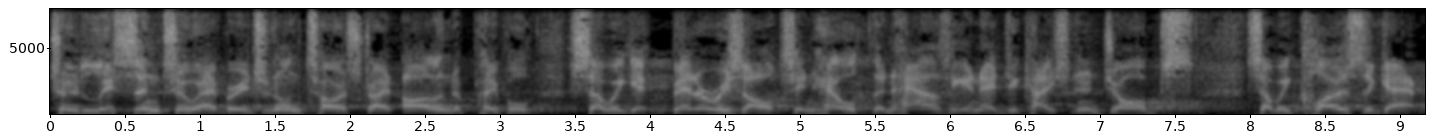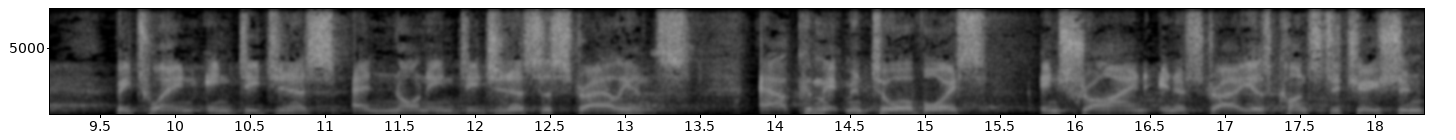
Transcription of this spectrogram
to listen to Aboriginal and Torres Strait Islander people so we get better results in health and housing and education and jobs, so we close the gap between Indigenous and non-Indigenous Australians. Our commitment to a voice enshrined in Australia's Constitution.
